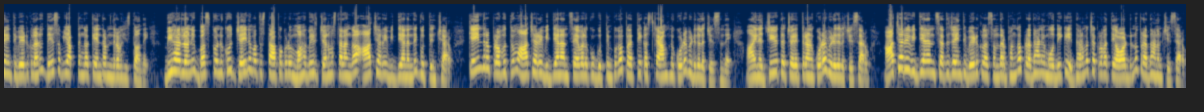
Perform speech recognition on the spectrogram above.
జయంతి వేడుకలను దేశవ్యాప్తంగా కేంద్రం నిర్వహిస్తోంది. బీహార్లోని బస్కొండకు జైన మత స్థాపకుడు మహావీర్ జన్మస్థలంగా ఆచార్య విద్యానందే గుర్తించారు. కేంద్ర ప్రభుత్వం ఆచార్య విద్యానంద్ సేవలకు గుర్తింపుగా ప్రత్యేక స్టాంప్ను కూడా విడుదల చేసింది. ఆయన జీవిత చరిత్రను కూడా విడుదల చేశారు. ఆచార్య విద్యానంద్ శత జయంతి వేడుకల సందర్భంగా ప్రధాని మోదీకి ధర్మ చక్రవర్తి అవార్డును ప్రదానం చేశారు.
